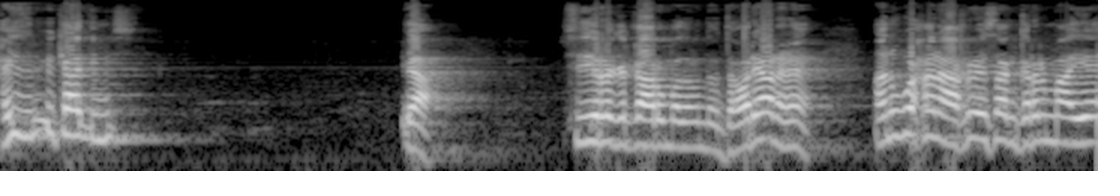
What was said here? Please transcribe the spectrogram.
xadiis nabi ka hadli mayse ya sidii ragga qaar umadan doonta waryaanane anigu waxaan akrinaysaan garan maaye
